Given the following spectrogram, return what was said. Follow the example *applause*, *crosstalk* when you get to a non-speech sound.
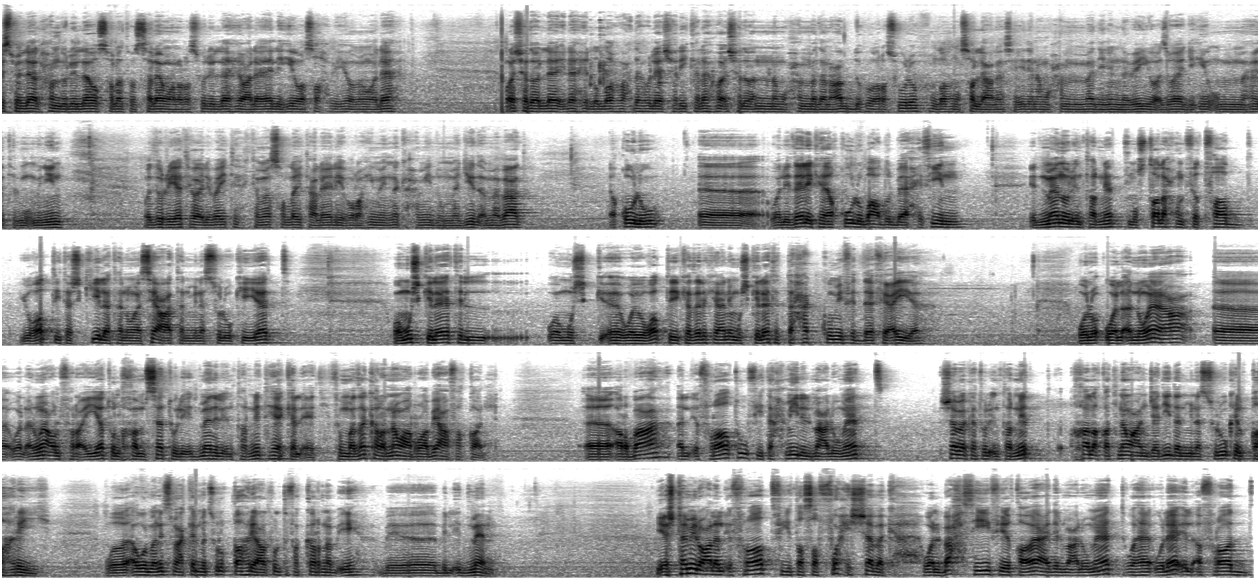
بسم الله الحمد لله والصلاة والسلام على رسول الله وعلى آله وصحبه ومن والاه وأشهد أن لا إله إلا الله وحده لا شريك له وأشهد أن محمدا عبده ورسوله اللهم صل على سيدنا محمد النبي وأزواجه أمهات المؤمنين وذريته وآل بيته كما صليت على آل إبراهيم إنك حميد مجيد أما بعد يقول ولذلك يقول بعض الباحثين إدمان الإنترنت مصطلح فضفاض يغطي تشكيلة واسعة من السلوكيات ومشكلات ال... ومشك... ويغطي كذلك يعني مشكلات التحكم في الدافعية. وال... والأنواع آه والأنواع الفرعية الخمسة لإدمان الإنترنت هي كالآتي. ثم ذكر النوع الرابع فقال آه أربعة الإفراط في تحميل المعلومات. شبكة الإنترنت خلقت نوعا جديدا من السلوك القهري. وأول ما نسمع كلمة سلوك قهري على طول تفكرنا بإيه؟ بالإدمان. يشتمل على الإفراط في تصفح الشبكة والبحث في قواعد المعلومات وهؤلاء الأفراد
